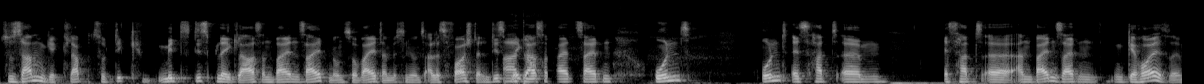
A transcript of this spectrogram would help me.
zusammengeklappt, so dick mit Displayglas an beiden Seiten und so weiter, müssen wir uns alles vorstellen. Displayglas an beiden Seiten und, und es hat, ähm, es hat äh, an beiden Seiten ein Gehäuse,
